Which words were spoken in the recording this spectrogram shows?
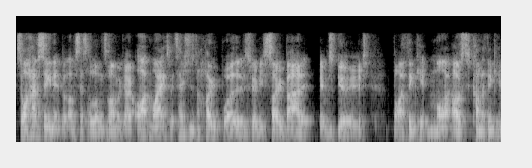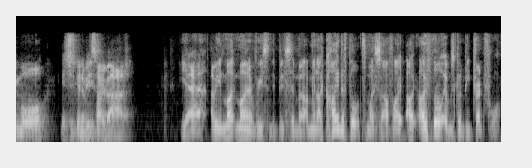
so I have seen it but obviously that's a long time ago I, my expectations and hope were that it was going to be so bad it, it was good but I think it might. I was kind of thinking more. It's just going to be so bad. Yeah, I mean, my, mine are reasonably similar. I mean, I kind of thought to myself, I, I, I thought it was going to be dreadful,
